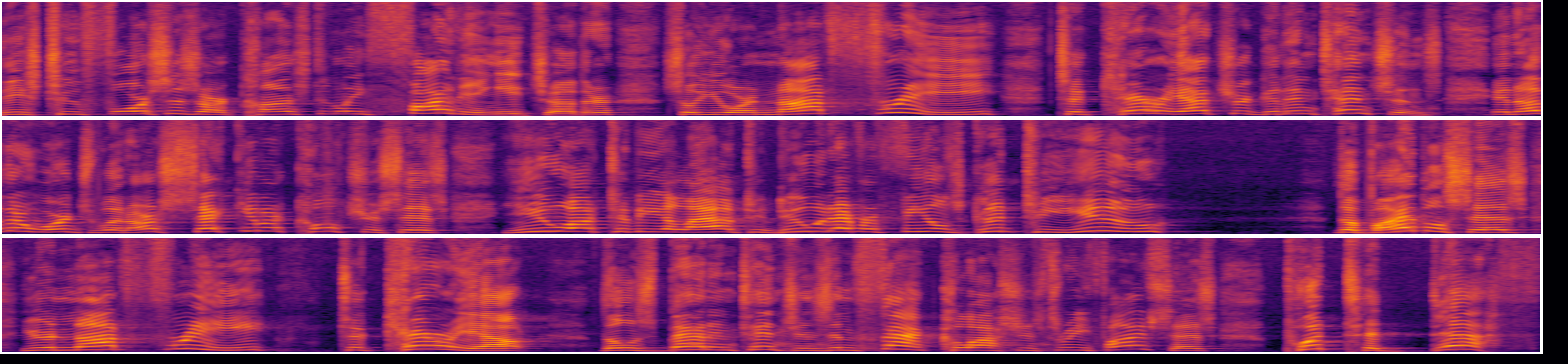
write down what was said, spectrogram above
These two forces are constantly fighting each other, so you are not free to carry out your good intentions. In other words, when our secular culture says you ought to be allowed to do whatever feels good to you, the Bible says you're not free to carry out those bad intentions. In fact, Colossians 3 5 says, put to death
